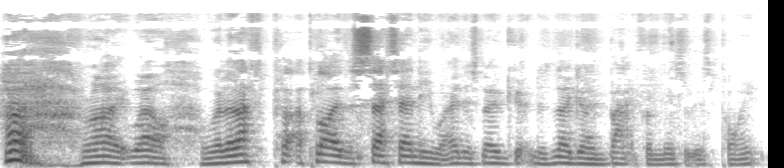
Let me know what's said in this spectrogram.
right, well, to have to apply the set anyway. There's no there's no going back from this at this point.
